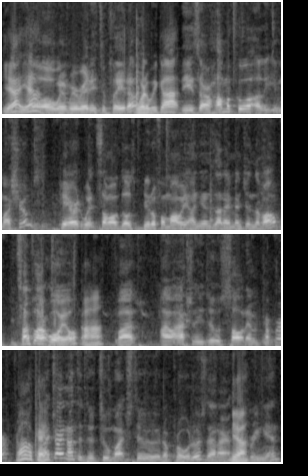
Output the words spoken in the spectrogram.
Yeah, yeah. So when we're ready to plate up, What do we got? these are hamakua ali'i mushrooms paired with some of those beautiful Maui onions that I mentioned about. Sunflower oil, Uh huh. but I'll actually do salt and pepper. Oh, okay. I try not to do too much to the produce that I, I Yeah. bring in.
